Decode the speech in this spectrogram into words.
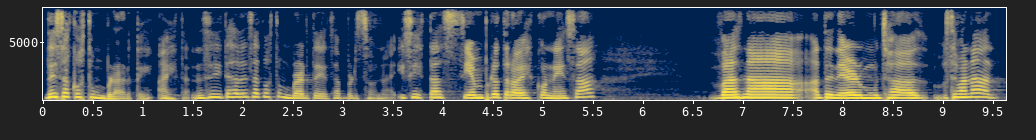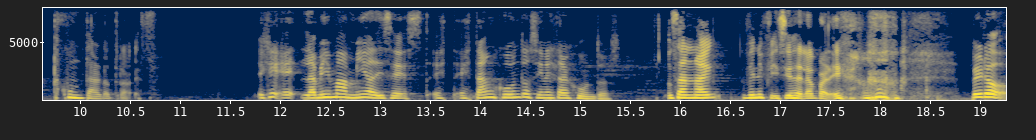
desacostumbrarte. Ahí está. Necesitas desacostumbrarte de esa persona. Y si estás siempre otra vez con esa, van a, a tener muchas... Se van a juntar otra vez. Es que eh, la misma amiga dice, est- est- están juntos sin estar juntos. O sea, no hay beneficios de la pareja. Pero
